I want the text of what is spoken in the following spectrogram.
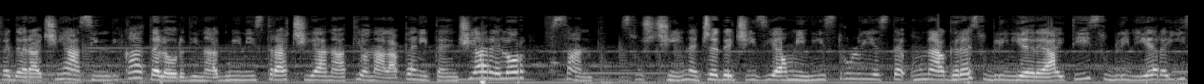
Federația Sindicatelor din Administrația Națională a Penitenciarelor, FSANP, susține că decizia ministrului este una gre subliniere IT sublinierei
